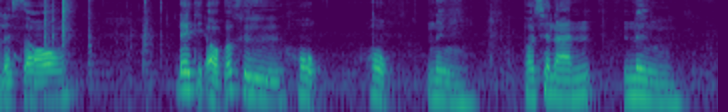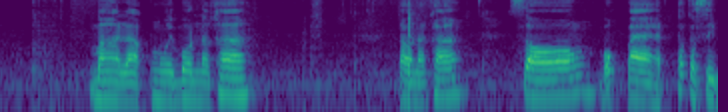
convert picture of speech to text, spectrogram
และสองเลขที่ออกก็คือหกหกหนึ่งเพราะฉะนั้นหนึ่งมาหลักหน่วยบนนะคะ ต่อนะคะสองบวกแปดเท่ากับสิบ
